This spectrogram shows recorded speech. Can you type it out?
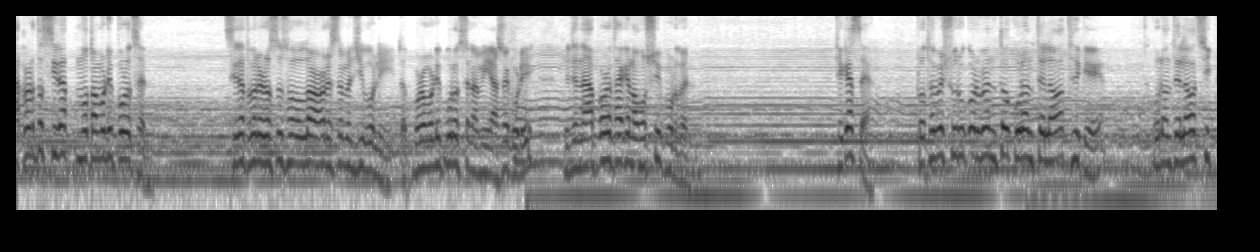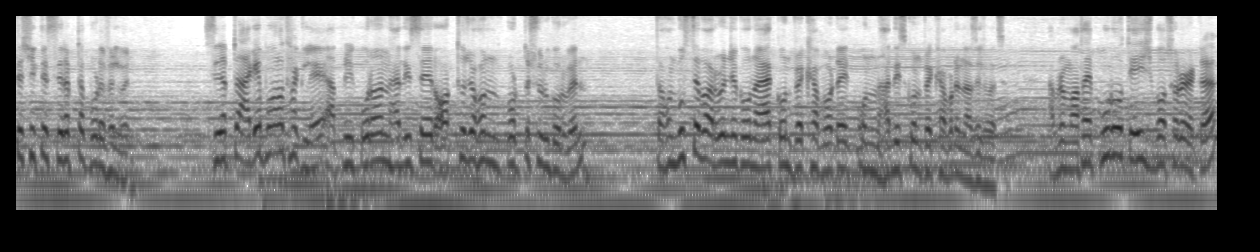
আপনারা তো সিরাত মোটামুটি পড়েছেন। সিরাত মানে রসুল সাল্লাহ ইসলামের জীবনী। তো মোটামুটি পড়েছেন আমি আশা করি। যদি না পড়ে থাকেন, অবশ্যই পড়বেন। ঠিক আছে? প্রথমে শুরু করবেন তো কোরআন তেলাওয়াত থেকে। কোরআন তেলাওয়াত শিখতে শিখতে সিরাপটা পড়ে ফেলবেন। সিরাপটা আগে পড়া থাকলে আপনি কোরআন, হাদিসের অর্থ যখন পড়তে শুরু করবেন, তখন বুঝতে পারবেন যে কোন এক কোন প্রেক্ষাপটে, কোন হাদিস কোন প্রেক্ষাপটে নাজিল হয়েছে। আপনার মাথায় পুরো তেইশ বছরের একটা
